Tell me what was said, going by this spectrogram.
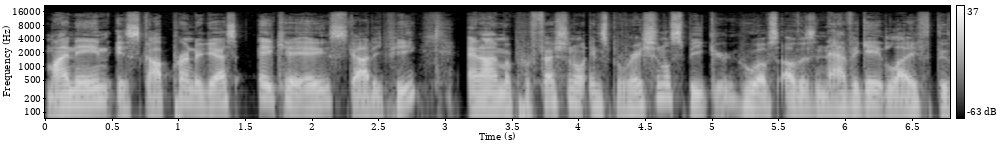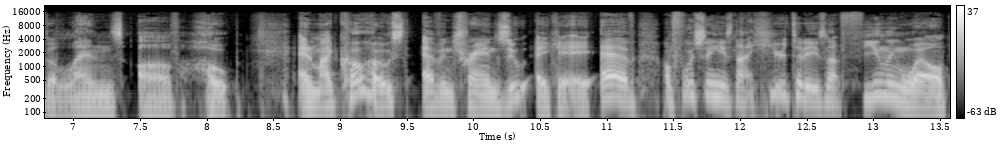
my name is Scott Prendergast, aka Scotty P, and I'm a professional inspirational speaker who helps others navigate life through the lens of hope. And my co host, Evan Transue, aka Ev, unfortunately, he's not here today. He's not feeling well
